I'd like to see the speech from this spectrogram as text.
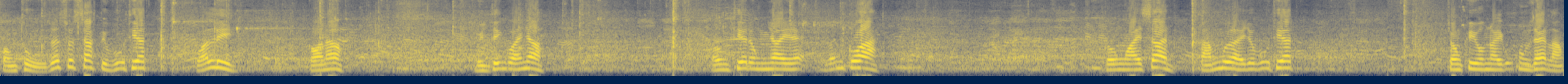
Phòng thủ rất xuất sắc từ Vũ Thiết. Quá lì. Còn không? Bình tĩnh quá nhờ ông Thiết, ông nhây đấy, vẫn qua. Cầu ngoài sân 80 cho Vũ Thiết. Trong khi hôm nay cũng không rét lắm.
